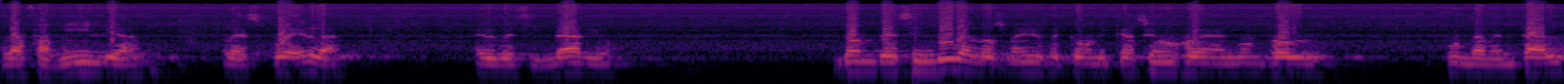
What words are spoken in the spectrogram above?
la familia, la escuela, el vecindario, donde sin duda los medios de comunicación juegan un rol fundamental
